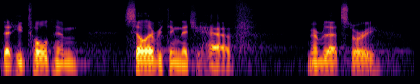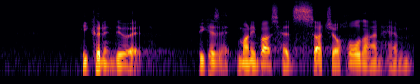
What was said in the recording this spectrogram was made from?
that he told him, Sell everything that you have. Remember that story? He couldn't do it because Money Boss had such a hold on him.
